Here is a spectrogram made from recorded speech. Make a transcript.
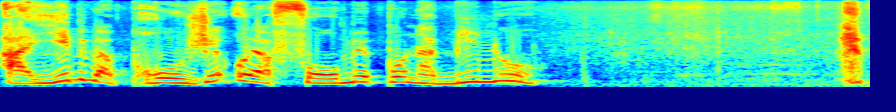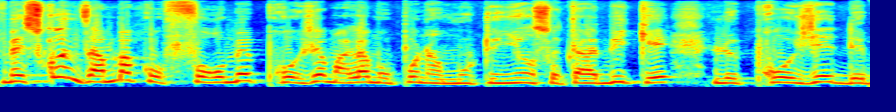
ayebi baprojet oyo aforme mpo na bino mais ce qu'on nzamba ko former projet malamu mpona mutu nyonso tabi ke le projet de,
